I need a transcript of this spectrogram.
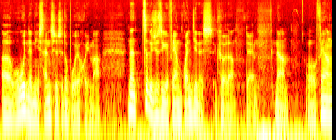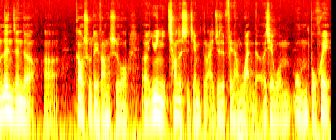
呃，我问了你三次是都不会回吗？”那这个就是一个非常关键的时刻了。对，那我非常认真的呃。告诉对方说，呃，因为你敲的时间本来就是非常晚的，而且我们我们不会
